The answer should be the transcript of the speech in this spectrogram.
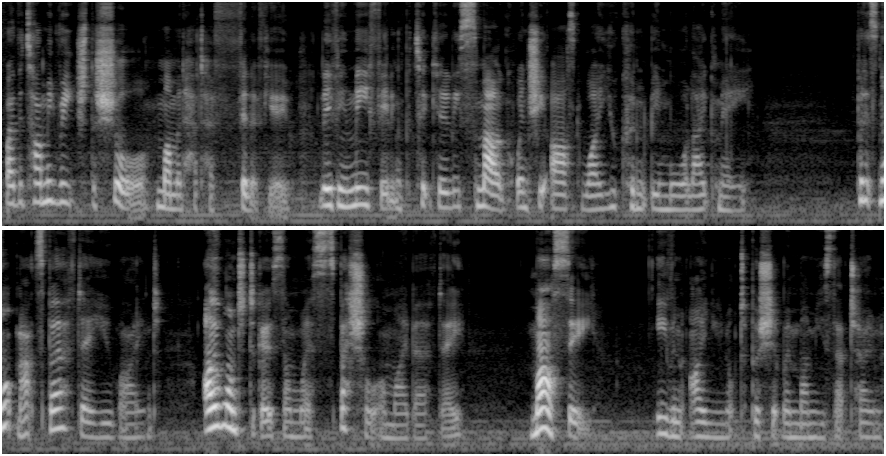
By the time we reached the shore, Mum had had her fill of you, leaving me feeling particularly smug when she asked why you couldn't be more like me. But it's not Matt's birthday, you whined. I wanted to go somewhere special on my birthday. Marcy! Even I knew not to push it when Mum used that tone.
